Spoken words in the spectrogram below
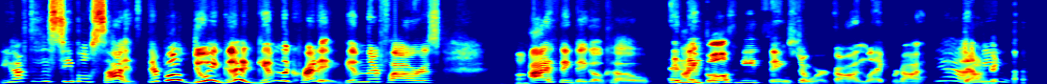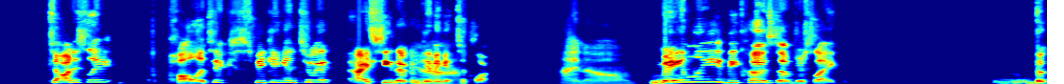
you have to just see both sides. They're both doing good. Give them the credit. Give them their flowers. Uh-huh. I think they go co. And they I- both need things to work on. Like we're not Yeah, I mean, to honestly politics speaking into it. I see them giving it to Clark I know. mainly because of just like the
